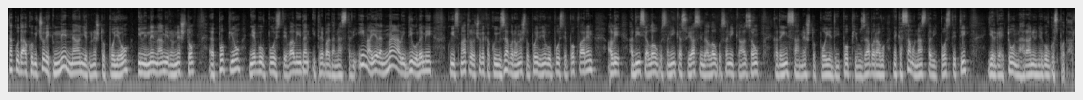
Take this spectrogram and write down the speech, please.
Tako da ako bi čovjek nenamjerno nešto pojeo ili nenamjerno nešto e, popio, njegov post je validan i treba da nastavi. Ima jedan mali dio lemi koji smatra da čovjeka koji u zaborav nešto pojede, njegov post je pokvaren, ali hadisi Allahog poslanika su jasni da Allahog poslanik kazao kada insan nešto pojede i popije u zaboravu, neka samo nastavi postiti jer ga je to nahranio njegov gospodar.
